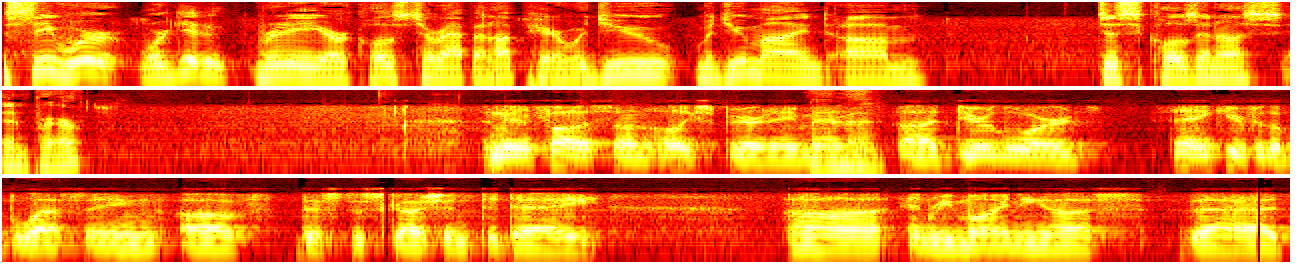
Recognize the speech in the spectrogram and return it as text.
Steve, we're we're getting ready or close to wrapping up here. Would you would you mind um, just closing us in prayer? And then Father, Son, Holy Spirit, amen. Amen. Uh, dear Lord, thank you for the blessing of this discussion today uh, and reminding us that,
